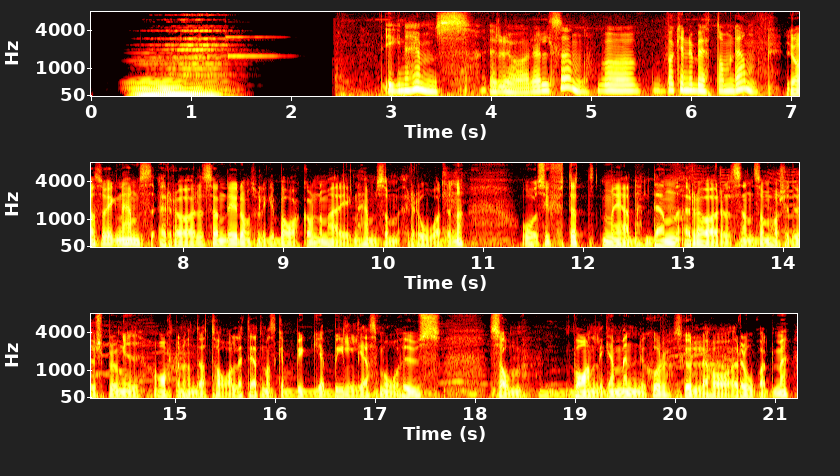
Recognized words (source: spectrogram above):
Egnahemsrörelsen, vad, vad kan du berätta om den? Ja, så egnahemsrörelsen, det är de som ligger bakom de här egnahemsområdena. Och syftet med den rörelsen som har sitt ursprung i 1800-talet är att man ska bygga billiga små hus som vanliga människor skulle ha råd med.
